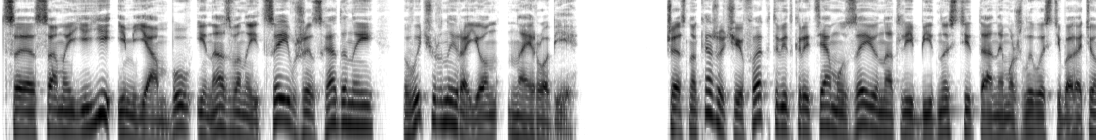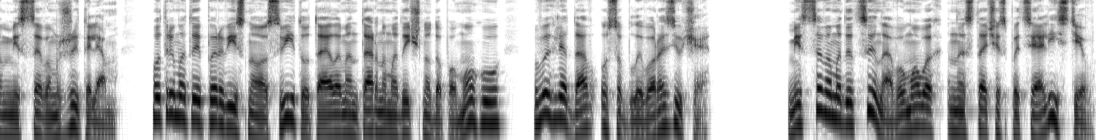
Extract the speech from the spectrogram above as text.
Це саме її ім'ям був і названий цей вже згаданий вичурний район Найробі. Чесно кажучи, факт відкриття музею на тлі бідності та неможливості багатьом місцевим жителям отримати первісну освіту та елементарну медичну допомогу виглядав особливо разюче. Місцева медицина в умовах нестачі спеціалістів,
